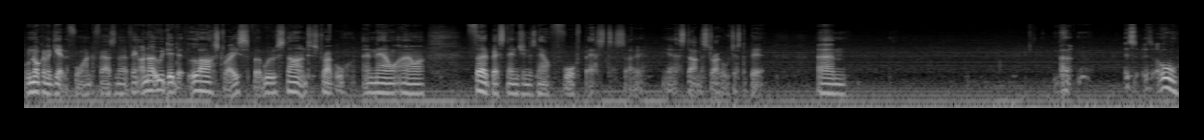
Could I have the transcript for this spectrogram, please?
We're not going to get the 400,000 I think. I know we did it last race, but we were starting to struggle. And now our third best engine is now fourth best. So, yeah, starting to struggle just a bit. Um, but it's, it's, all,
